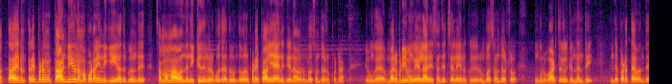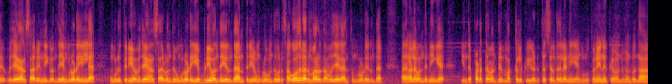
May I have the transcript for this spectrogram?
பத்தாயிரம் திரைப்படங்கள் தாண்டியும் நம்ம படம் இன்றைக்கி அதுக்கு வந்து சமமாக வந்து நிற்குதுங்கிற போது அது வந்து ஒரு படைப்பாளியாக எனக்கு நான் ரொம்ப சந்தோஷப்படுறேன். இவங்க மறுபடியும் உங்கள் எல்லாரையும் சந்தித்ததில் எனக்கு ரொம்ப சந்தோஷம். உங்கள் வாழ்த்துக்களுக்கு நன்றி. இந்த படத்தை வந்து விஜயகாந்த் சார் இன்றைக்கி வந்து எங்களோட இல்லை. உங்களுக்கு தெரியும் விஜயகாந்த் சார் வந்து உங்களோட எப்படி வந்து இருந்தார்னு தெரியும். உங்களை வந்து ஒரு சகோதரர் மாதிரி தான் விஜயகாந்த் உங்களோட இருந்தார். அதனால் வந்து நீங்கள் இந்த படத்தை வந்து மக்களுக்கு எடுத்து செல்றதில் நீங்கள் எங்களுக்கு துணை நிற்க வேண்டும் என்பது தான்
